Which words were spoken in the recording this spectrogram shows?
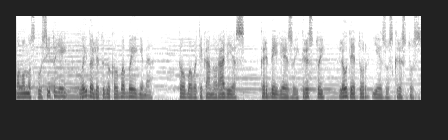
Malonus klausytojai, laidą lietuvių kalba baigiame. Kalba Vatikano radijas, garbė Jėzui Kristui, liaudėtur Jėzus Kristus.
